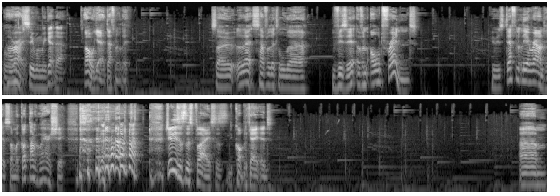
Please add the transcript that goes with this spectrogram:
We'll All right. see when we get there. Oh yeah, definitely. So let's have a little uh, visit of an old friend who is definitely around here somewhere. God damn it, where is she? Jesus, this place is complicated. Um.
